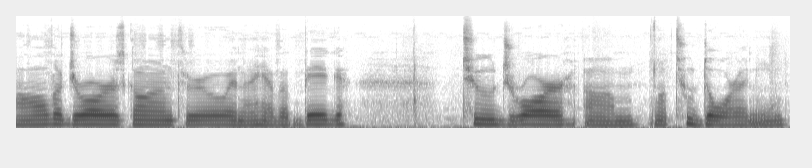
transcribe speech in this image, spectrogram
All the drawers gone through and I have a big two drawer, um, well, two door, I mean,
